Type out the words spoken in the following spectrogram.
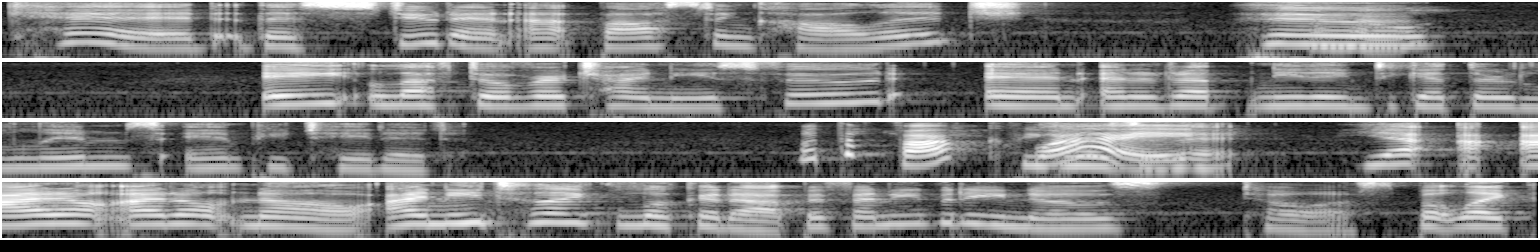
kid, this student at Boston College, who Uh-huh. ate leftover Chinese food and ended up needing to get their limbs amputated. What the fuck? Why? Yeah, I, don't I don't know. I need to like look it up. If anybody knows, tell us. But like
